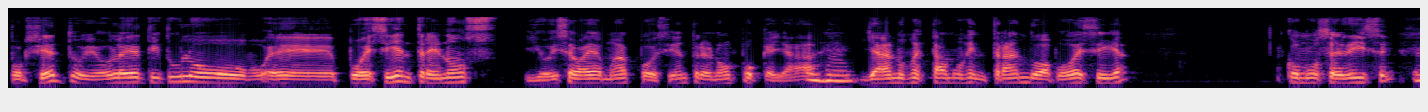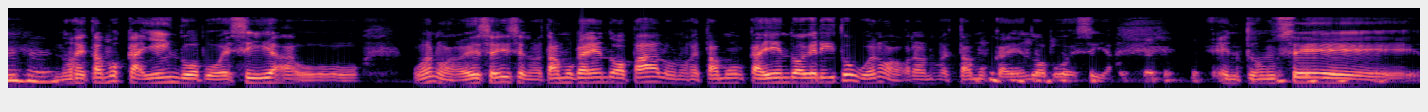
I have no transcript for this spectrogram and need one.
por cierto, yo le titulo eh, Poesía entre nos, y hoy se va a llamar Poesía entre nos porque ya, ya nos estamos entrando a poesía. Como se dice, nos estamos cayendo a poesía o, bueno, a veces dice, nos estamos cayendo a palo, nos estamos cayendo a gritos, bueno, ahora nos estamos cayendo a poesía. Entonces,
